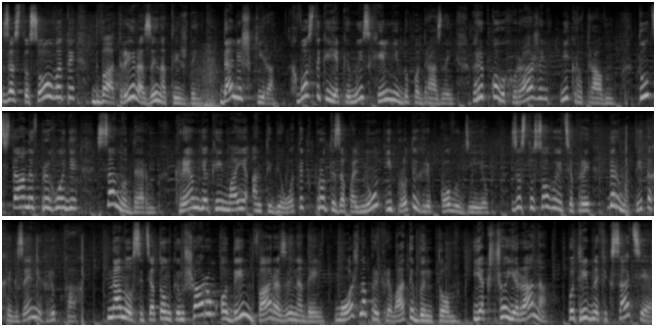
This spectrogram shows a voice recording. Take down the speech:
Застосовувати 2-3 рази на тиждень. Далі шкіра. Хвостики, якими схильні до подразнень, грибкових уражень, мікротравм. Тут стане в пригоді санодерм, крем, який має антибіотик, протизапальну і протигрибкову дію. Застосовується при дерматитах, екземі, грибках. Наноситься тонким шаром 1-2 рази на день. Можна прикривати бинтом. Якщо є рана, потрібна фіксація,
